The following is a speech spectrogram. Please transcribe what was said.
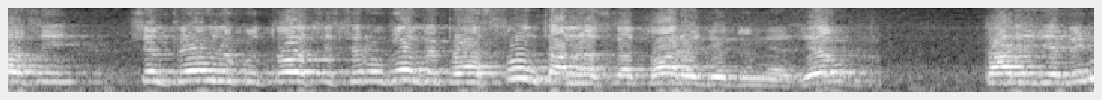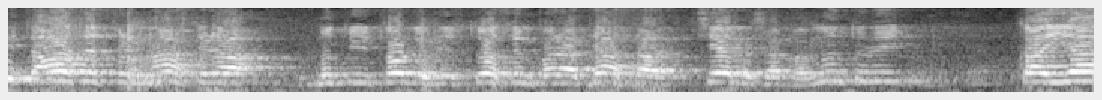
alții și împreună cu toții să rugăm pe Preasfânta Născătoare de Dumnezeu, care e venită astăzi prin nașterea Mântuitorului Hristos, împărăteasa cerului și a pământului, ca ea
